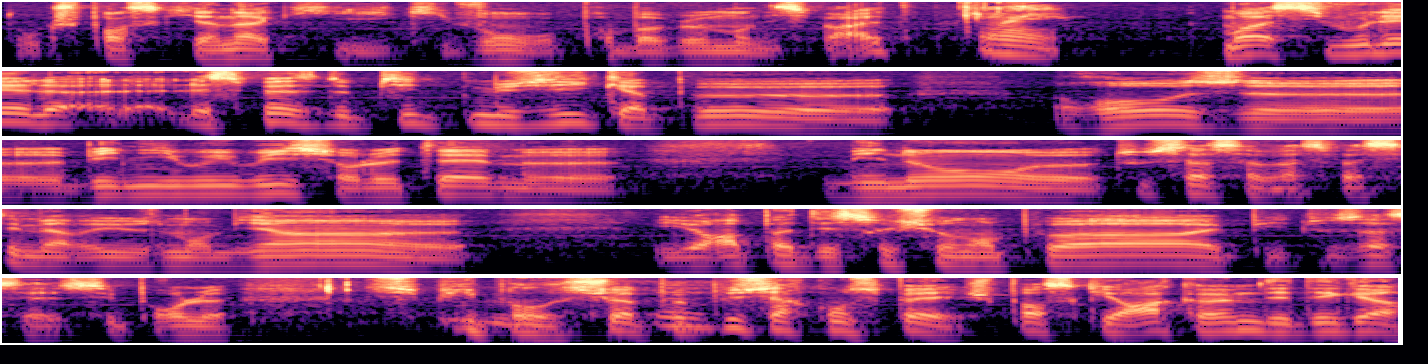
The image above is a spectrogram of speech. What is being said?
Donc je pense qu'il y en a qui, qui vont probablement disparaître. Oui. Moi, si vous voulez, l'espèce de petite musique un peu euh, rose, euh, béni oui oui sur le thème, euh, mais non, tout ça, ça va se passer merveilleusement bien. il n'y aura pas de destruction d'emplois, et puis tout ça, c'est pour le. Je suis un peu plus circonspect. Je pense qu'il y aura quand même des dégâts.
